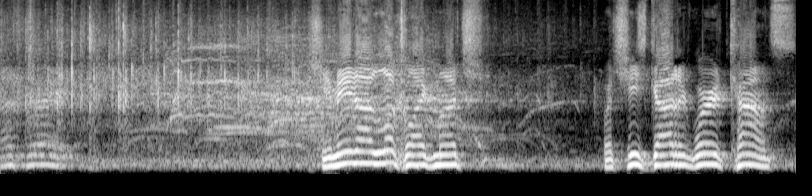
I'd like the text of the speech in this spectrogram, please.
That's right. She may not look like much, but she's got it where it counts.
